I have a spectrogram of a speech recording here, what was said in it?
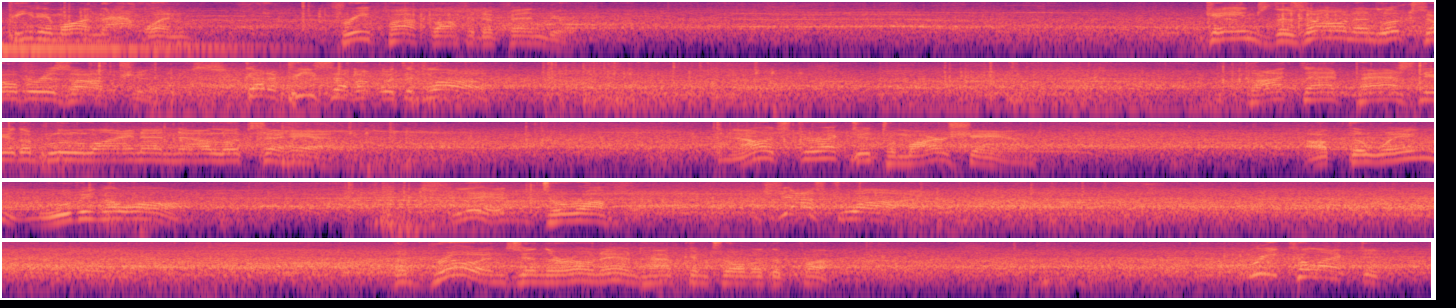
Beat him on that one. Free puck off a defender. Gains the zone and looks over his options. Got a piece of it with the glove. Got that pass near the blue line and now looks ahead. Now it's directed to Marchand. Up the wing, moving along. Slid to Raffl. Just wide. The Bruins in their own end have control of the puck. Recollected.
